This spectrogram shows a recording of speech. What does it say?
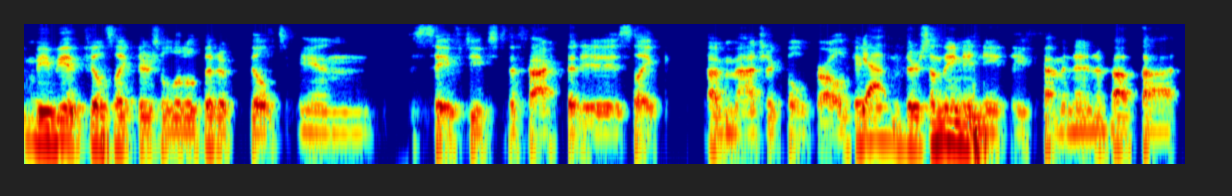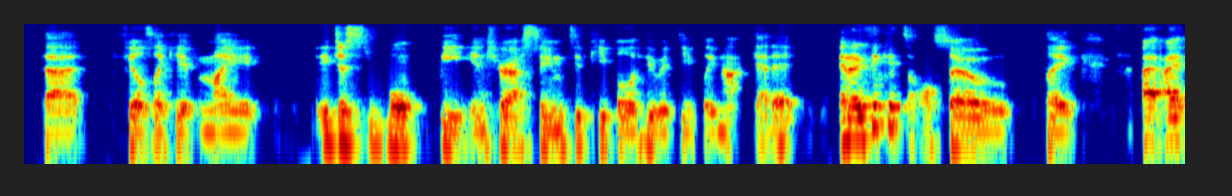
maybe it feels like there's a little bit of built-in safety to the fact that it is like a magical girl game. Yeah. There's something innately feminine about that that feels like it might it just won't be interesting to people who would deeply not get it. And I think it's also like I,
